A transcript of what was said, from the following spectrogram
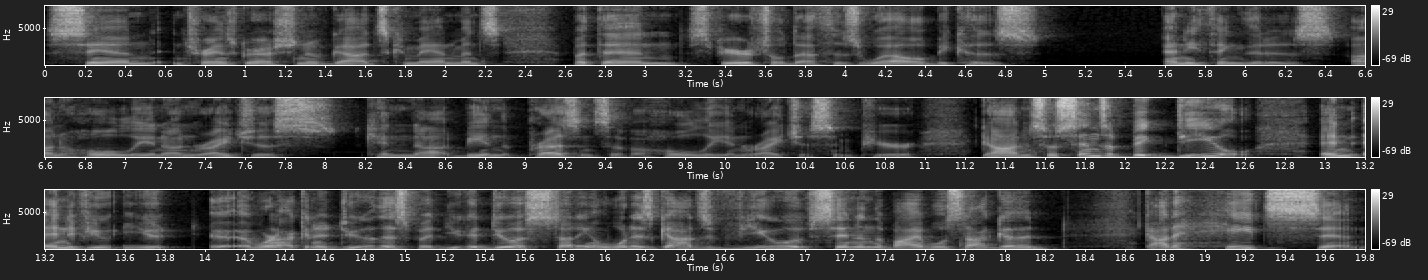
sin and transgression of God's commandments, but then spiritual death as well because anything that is unholy and unrighteous cannot be in the presence of a holy and righteous and pure God. And so sin's a big deal. And and if you you uh, we're not going to do this, but you could do a study on what is God's view of sin in the Bible. It's not good. God hates sin.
